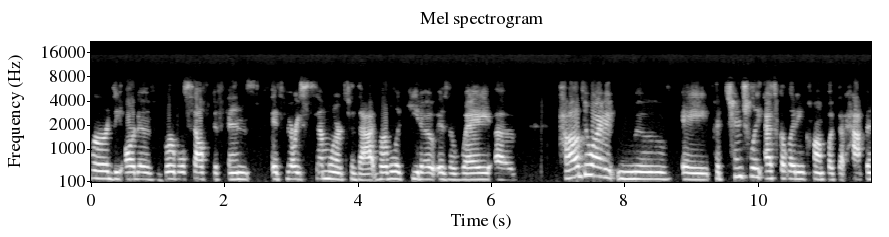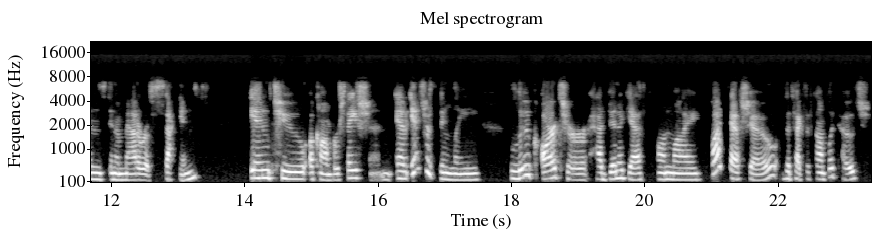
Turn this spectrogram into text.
heard the art of verbal self defense. It's very similar to that. Verbal Aikido is a way of how do I move a potentially escalating conflict that happens in a matter of seconds into a conversation? And interestingly, Luke Archer had been a guest on my podcast show, The Texas Conflict Coach,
